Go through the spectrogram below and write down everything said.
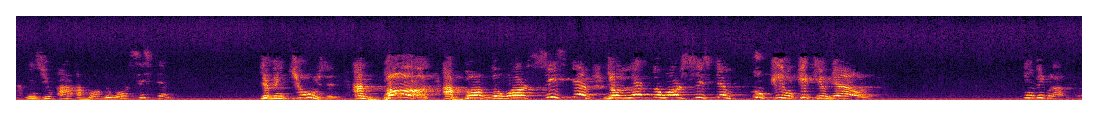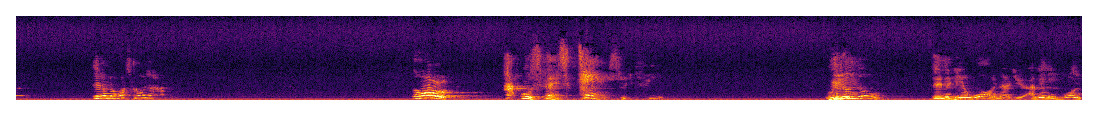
That means you are above the world system. You've been chosen and born above the world system. Don't let the world system hook you, kick you down. You know, people are afraid. They don't know what's going to happen. The whole atmosphere is tense with fear. We don't know. There may be a war in Nigeria. I mean, if one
